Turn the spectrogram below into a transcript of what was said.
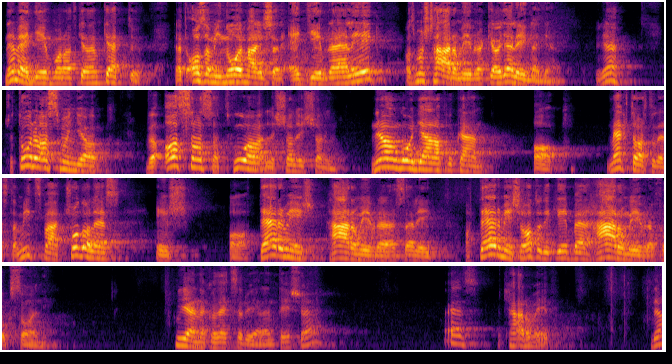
Nem egy év marad ki, hanem kettő. Tehát az, ami normálisan egy évre elég, az most három évre kell, hogy elég legyen. Ugye? És a Tóra azt mondja, Ve asszasz a tvua le salim. Ne aggódjál, apukám, a, megtartod ezt a micvát, csoda lesz, és a termés három évre lesz elég. A termés a hatodik évben három évre fog szólni. Mi ennek az egyszerű jelentése? Ez, hogy három év. De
